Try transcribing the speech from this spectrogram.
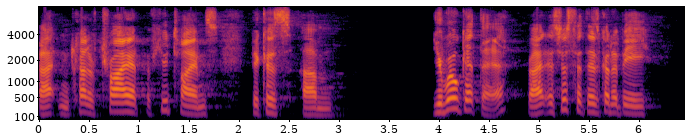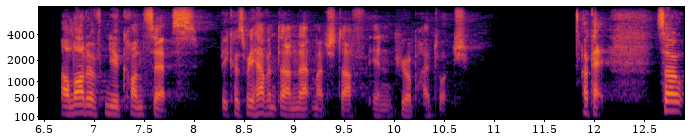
Right? And kind of try it a few times because um, you will get there, right? It's just that there's going to be a lot of new concepts because we haven't done that much stuff in pure PyTorch. Okay, so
